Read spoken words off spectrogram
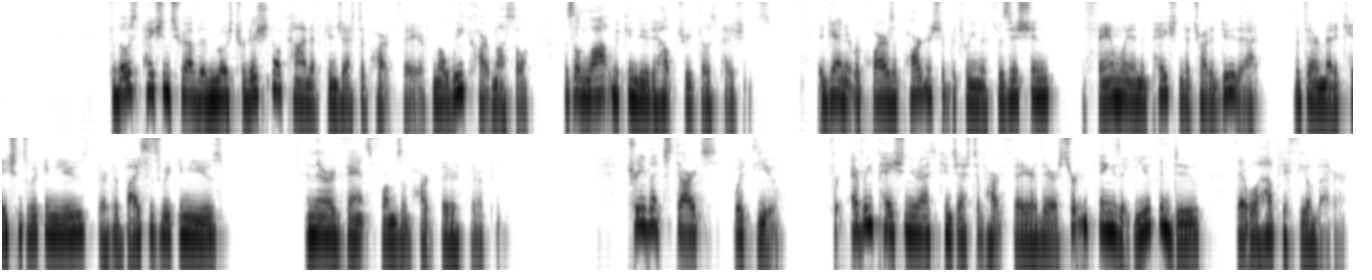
For those patients who have the most traditional kind of congestive heart failure from a weak heart muscle, there's a lot we can do to help treat those patients. Again, it requires a partnership between the physician, the family, and the patient to try to do that. But there are medications we can use, there are devices we can use, and there are advanced forms of heart failure therapy. Treatment starts with you. For every patient who has congestive heart failure, there are certain things that you can do that will help you feel better.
